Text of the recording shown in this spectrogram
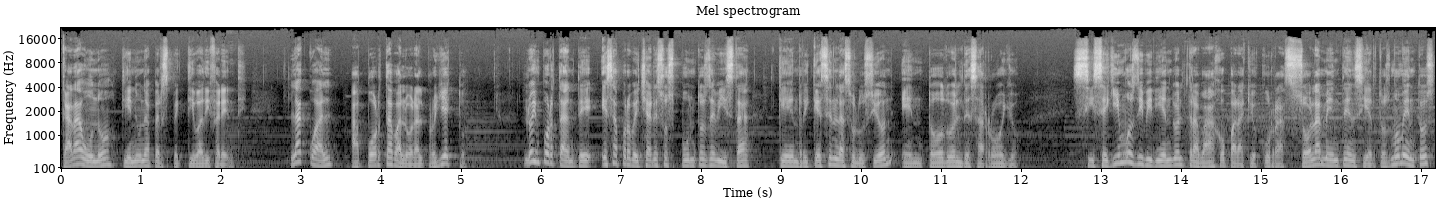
Cada uno tiene una perspectiva diferente, la cual aporta valor al proyecto. Lo importante es aprovechar esos puntos de vista que enriquecen la solución en todo el desarrollo. Si seguimos dividiendo el trabajo para que ocurra solamente en ciertos momentos,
